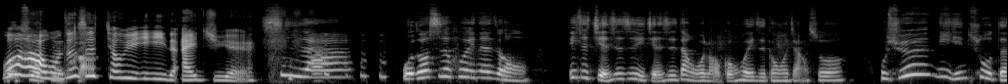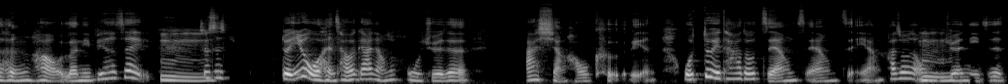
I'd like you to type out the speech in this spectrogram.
哇，我真是教育意义的 IG 哎，是啊，我都是会那种一直检视自己，检视到我老公会一直跟我讲说。我觉得你已经做得很好了，你不要再嗯，就是对，因为我很常会跟他讲说，我觉得阿翔好可怜，我对他都怎样怎样怎样。他说，我觉得你这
